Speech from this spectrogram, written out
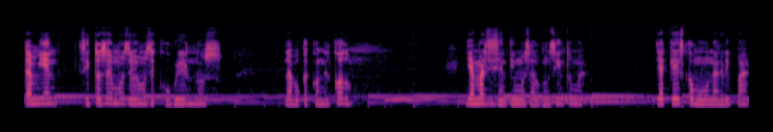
También, si tosemos, debemos de cubrirnos la boca con el codo. Llamar si sentimos algún síntoma, ya que es como una gripa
